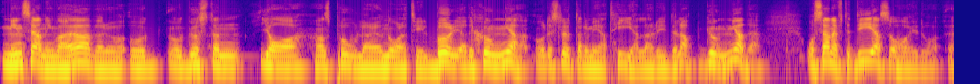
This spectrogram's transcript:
min sändning var över och, och, och Gusten, jag, hans polare och några till började sjunga och det slutade med att hela Rue de Lapp gungade. Och sen efter det så har ju då eh,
